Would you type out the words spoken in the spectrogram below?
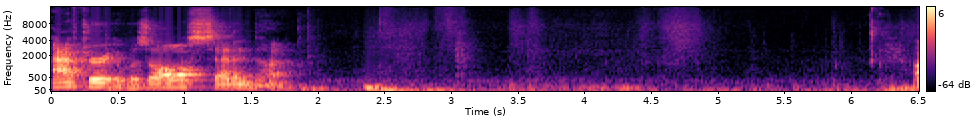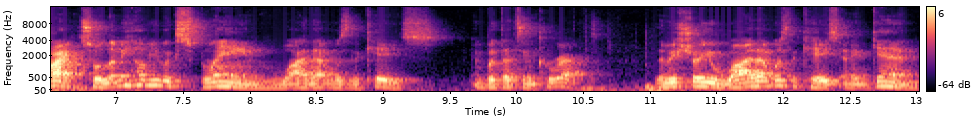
after it was all said and done? All right, so let me help you explain why that was the case, but that's incorrect. Let me show you why that was the case, and again,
